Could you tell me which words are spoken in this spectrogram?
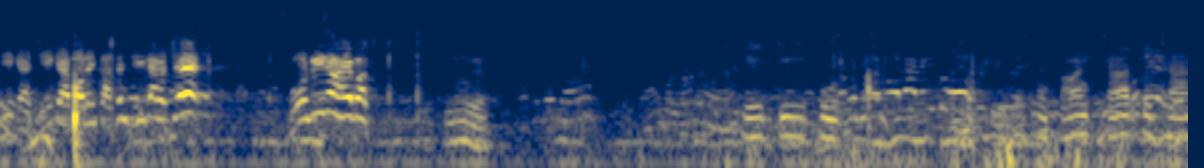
ठीक है ठीक है बॉलिंग कासिम ठीक है बच्चे। बाउंड्री ना है बस। Eighty four. इसमें पाँच चार पे चार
